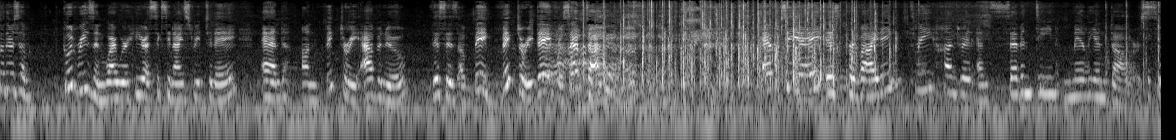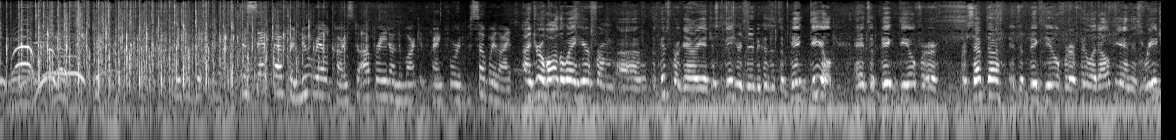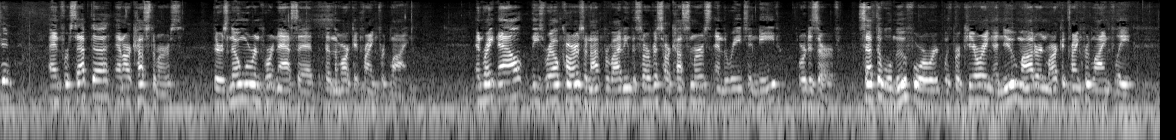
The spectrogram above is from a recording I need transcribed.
So there's a good reason why we're here at 69th Street today and on Victory Avenue. This is a big victory day for SEPTA. FTA is providing $317 million to SEPTA for new rail cars to operate on the Market Frankford subway line. I drove all the way here from uh, the Pittsburgh area just to be here today because it's a big deal. And it's a big deal for, for SEPTA, it's a big deal for Philadelphia and this region. And for SEPTA and our customers, there's no more important asset than the Market Frankford line. And right now, these rail cars are not providing the service our customers and the region need or deserve. SEPTA will move forward with procuring a new modern Market Frankford line fleet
